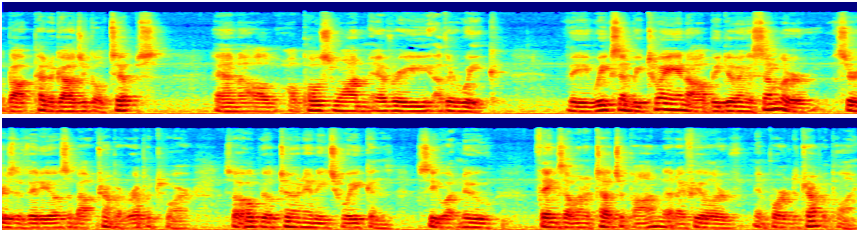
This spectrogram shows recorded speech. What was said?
about pedagogical tips, and I'll, I'll post one every other week. The weeks in between, I'll be doing a similar series of videos about trumpet repertoire, so I hope you'll tune in each week and see what new things I want to touch upon that I feel are important to trumpet playing.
